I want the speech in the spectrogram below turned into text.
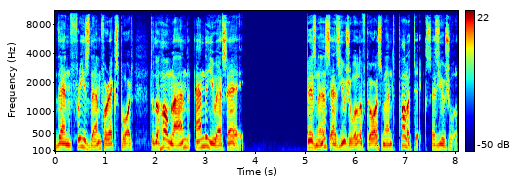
then freeze them for export to the homeland and the USA. Business, as usual, of course, meant politics, as usual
